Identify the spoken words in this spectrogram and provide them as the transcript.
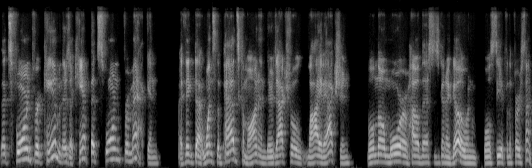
that's formed for Cam, and there's a camp that's formed for Mac. And I think that once the pads come on and there's actual live action, we'll know more of how this is going to go, and we'll see it for the first time.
